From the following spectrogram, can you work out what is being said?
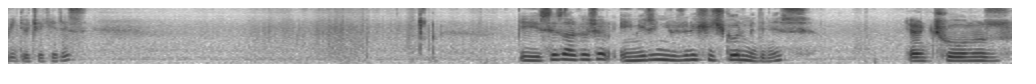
video çekeriz. Ee, siz arkadaşlar Emir'in yüzünü hiç görmediniz. Yani çoğunuz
